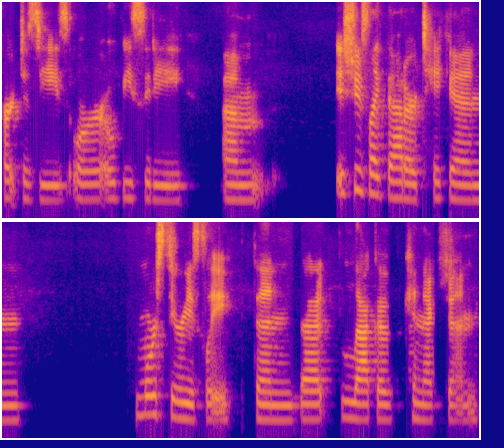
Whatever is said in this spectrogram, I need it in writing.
heart disease or obesity, um, issues like that are taken more seriously than that lack of connection.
